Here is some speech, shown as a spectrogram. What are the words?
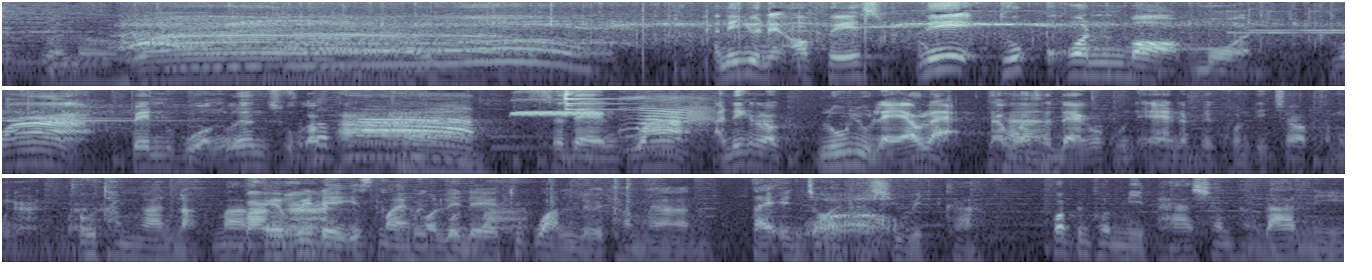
จากทั่วโลกว้าว อันนี้อยู่ในออฟฟิศ นี่ทุกคนบอกหมดว่าเป็นห่วงเรื่องสุขภาสุขพภาพแสดงว่าอันนี้เรารู้อยู่แล้วแหละ แต่ว่าค่ะแสดงว่าคุณแอนนะเป็นคนที่ชอบทำงานมากโอ้ทำงานหนักมาก บ้างงาน every day is my เขาเป็นคน holiday บ้าทุกวันเลยทำงาน แต่ enjoy กับชีวิตค่ะว่าเป็นคนมี passion ทางด้านนี้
